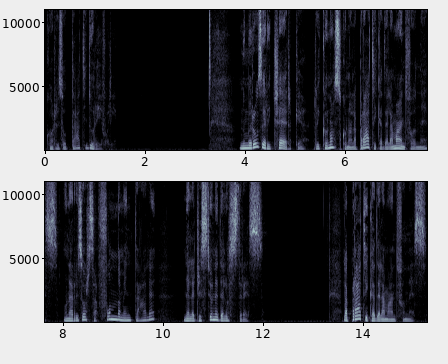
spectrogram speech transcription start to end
con risultati durevoli. Numerose ricerche riconoscono la pratica della mindfulness una risorsa fondamentale nella gestione dello stress la pratica della mindfulness,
